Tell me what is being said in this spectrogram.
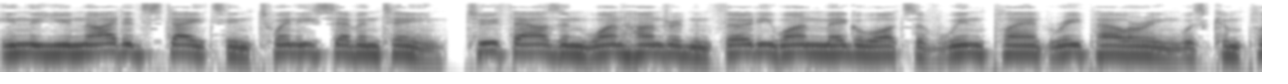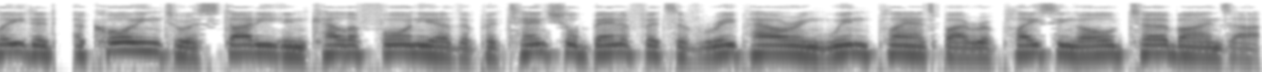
In the United States in 2017, 2,131 megawatts of wind plant repowering was completed. According to a study in California, the potential benefits of repowering wind plants by replacing old turbines are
